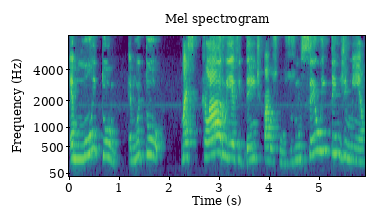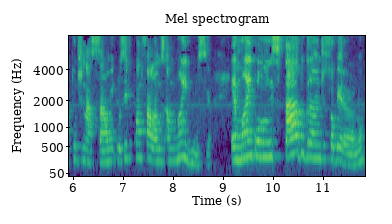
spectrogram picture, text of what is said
é muito é muito mais claro e evidente para os russos no seu entendimento de nação, inclusive quando falamos a mãe Rússia, é mãe como um estado grande soberano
